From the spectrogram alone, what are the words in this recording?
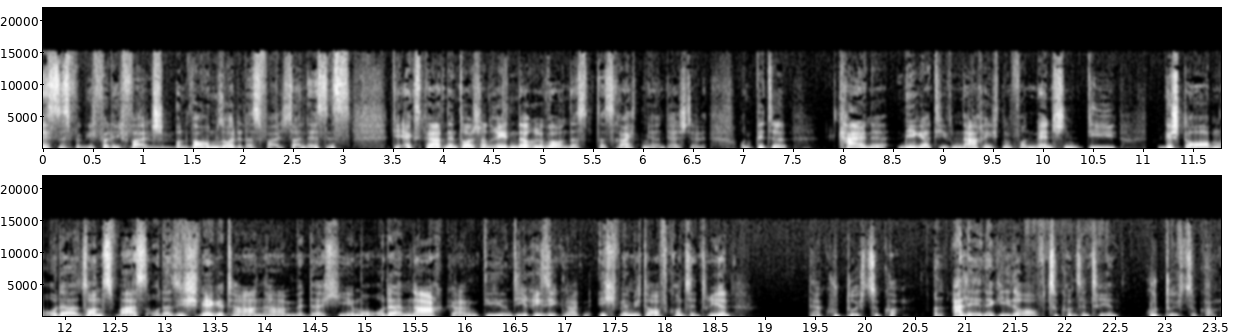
es ist wirklich völlig falsch. Mhm. Und warum sollte das falsch sein? Es ist, die Experten in Deutschland reden darüber und das, das reicht mir an der Stelle. Und bitte keine negativen Nachrichten von Menschen, die gestorben oder sonst was oder sich schwer getan haben mit der Chemo oder im Nachgang die und die Risiken hatten. Ich will mich darauf konzentrieren, da gut durchzukommen und alle Energie darauf zu konzentrieren, gut durchzukommen.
